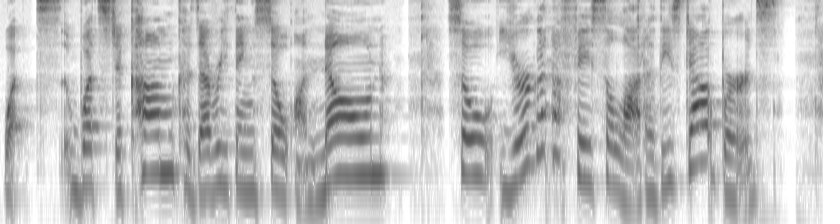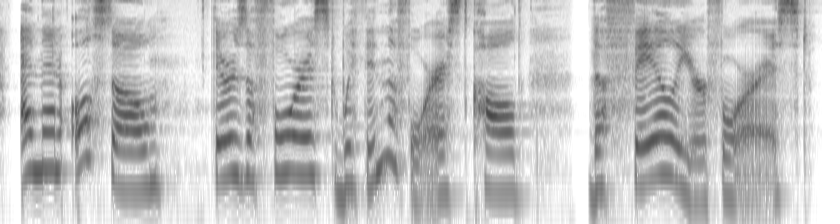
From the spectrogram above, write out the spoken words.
what's what's to come because everything's so unknown. So you're gonna face a lot of these doubt birds. And then also there's a forest within the forest called the failure forest.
